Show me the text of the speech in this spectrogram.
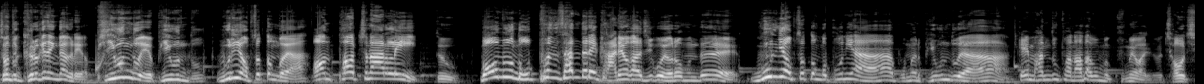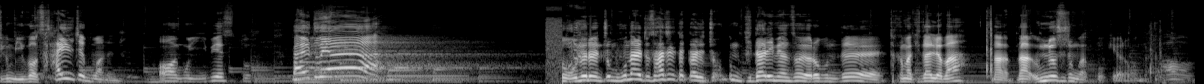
저도 그렇게 생각을 해요. 비운두예요 비운두. 운이 없었던 거야. Unfortunately, do. 너무 높은 산들에 가려가지고 여러분들 운이 없었던 것 뿐이야. 보면 비운두야. 게임 한두 판 하다 보면 구매 완료. 저 지금 이거 4일째 구하는 중. 어, 이거 EBS도. 날두야! 오늘은 좀 호날두 사질 때까지 조금 기다리면서 여러분들 잠깐만 기다려봐. 나, 나 음료수 좀 갖고 올게 여러분들. 아우.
